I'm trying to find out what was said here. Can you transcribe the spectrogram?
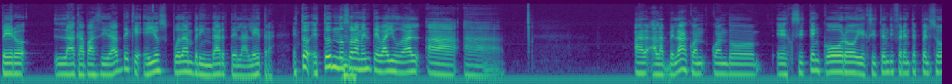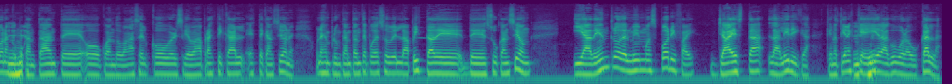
pero la capacidad de que ellos puedan brindarte la letra. Esto, esto no solamente va a ayudar a, a, a, la verdad, cuando, existen coros y existen diferentes personas como cantantes o cuando van a hacer covers que van a practicar este canciones. Un ejemplo, un cantante puede subir la pista de, de su canción y adentro del mismo Spotify ya está la lírica, que no tienes que ir a Google a buscarla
